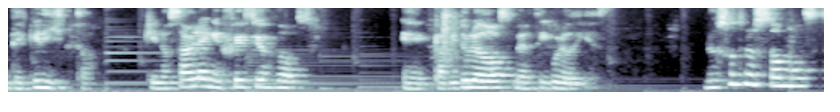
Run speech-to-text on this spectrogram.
de Cristo que nos habla en Efesios 2, eh, capítulo 2, versículo 10. Nosotros somos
